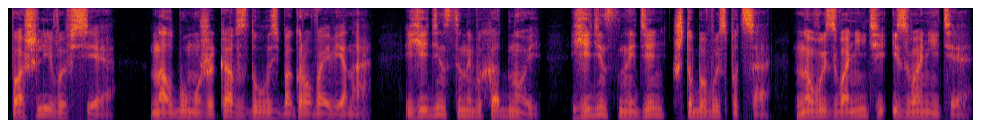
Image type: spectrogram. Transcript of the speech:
«Пошли вы все!» На лбу мужика вздулась багровая вена. Единственный выходной, единственный день, чтобы выспаться. Но вы звоните и звоните.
